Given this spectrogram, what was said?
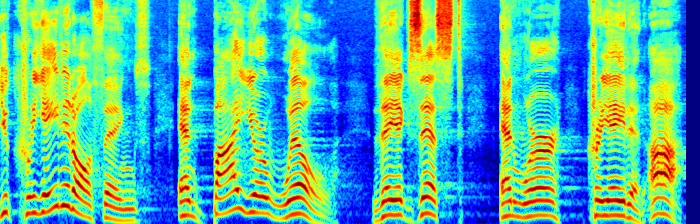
You created all things, and by your will they exist and were created. Ah,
